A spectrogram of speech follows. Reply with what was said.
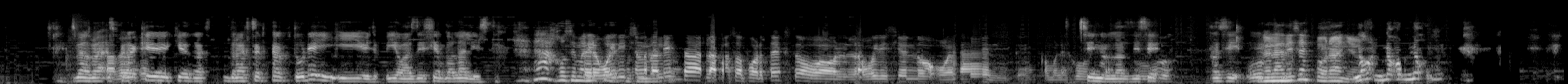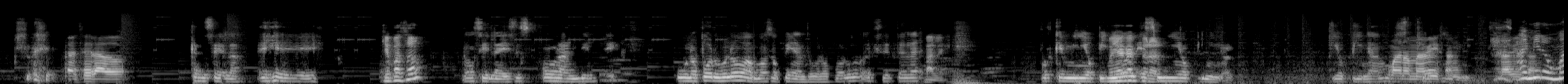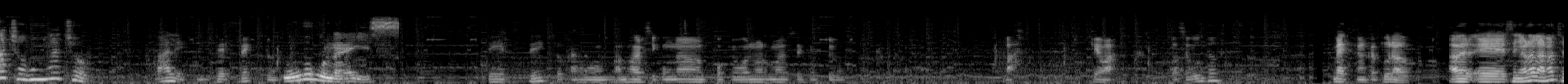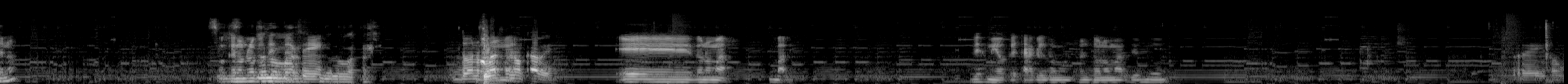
Espera, espera, A espera ver, que, que Drax- Draxter capture y, y, y vas diciendo la lista. Ah, José María. Pero voy fue, José diciendo la María. lista, la paso por texto o la voy diciendo oralmente, como les gusta. Sí, nos las dice. Uh, Así. No las dices por año. No, no, no. Cancelado. Cancela. Eh, ¿Qué pasó? no, si la dices oralmente. Uno por uno, vamos opinando uno por uno, etcétera. Vale. Porque mi opinión es mi opinión. Y opinamos. Bueno, me avisan. me avisan. Ay, mira, un macho, un macho. Vale, perfecto. Uh, nice. Perfecto, cabrón. Vamos a ver si con una Pokéball normal se captura. Va. ¿Qué va? ¿Dos segundos? Ve, han capturado. A ver, eh, Señor de la Noche, ¿no? Sí, ¿Por qué no me lo Don? Omar, Sí. Don Omar. Don no cabe. Eh, Don Omar. Vale. Dios mío, que carga el Don, el Don Omar, Dios mío. Reyron.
